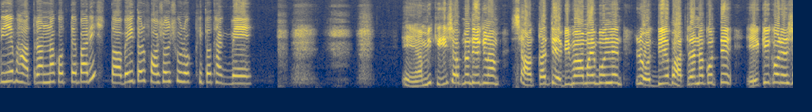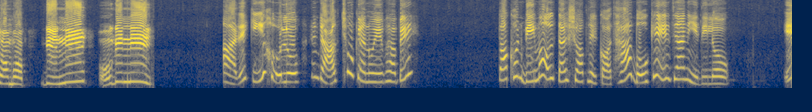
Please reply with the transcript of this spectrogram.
দিয়ে ভাত রান্না করতে পারিস তবেই তোর ফসল সুরক্ষিত থাকবে। আমি কি স্বপ্ন দেখলাম? সাক্ষাৎ দেবী মা আমায় বললেন, রোদ দিয়ে ভাত রান্না করতে। এ কি করে সম্ভব? গিন্নি, ও গিন্নি। আরে কি হলো? ডাকছো কেন এভাবে? তখন বিমল তার স্বপ্নের কথা বউকে জানিয়ে দিল। এ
